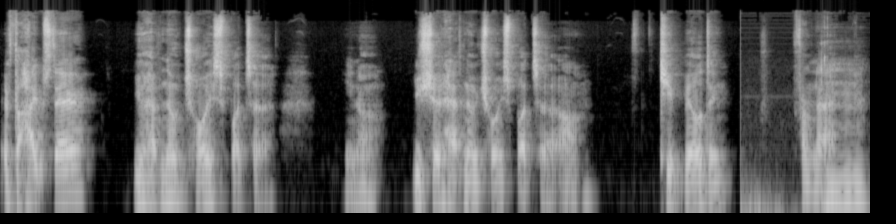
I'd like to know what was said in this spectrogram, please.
if the hype's there, you have no choice but to, you know, you should have no choice but to um, keep building from that. Mm.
